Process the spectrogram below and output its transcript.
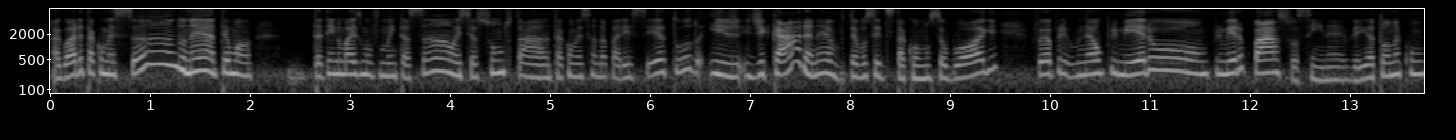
agora está começando, né, a ter uma tá tendo mais movimentação, esse assunto tá, tá começando a aparecer, tudo. E de cara, né, até você destacou no seu blog, foi a, né, o primeiro, primeiro passo, assim, né? Veio à tona com,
